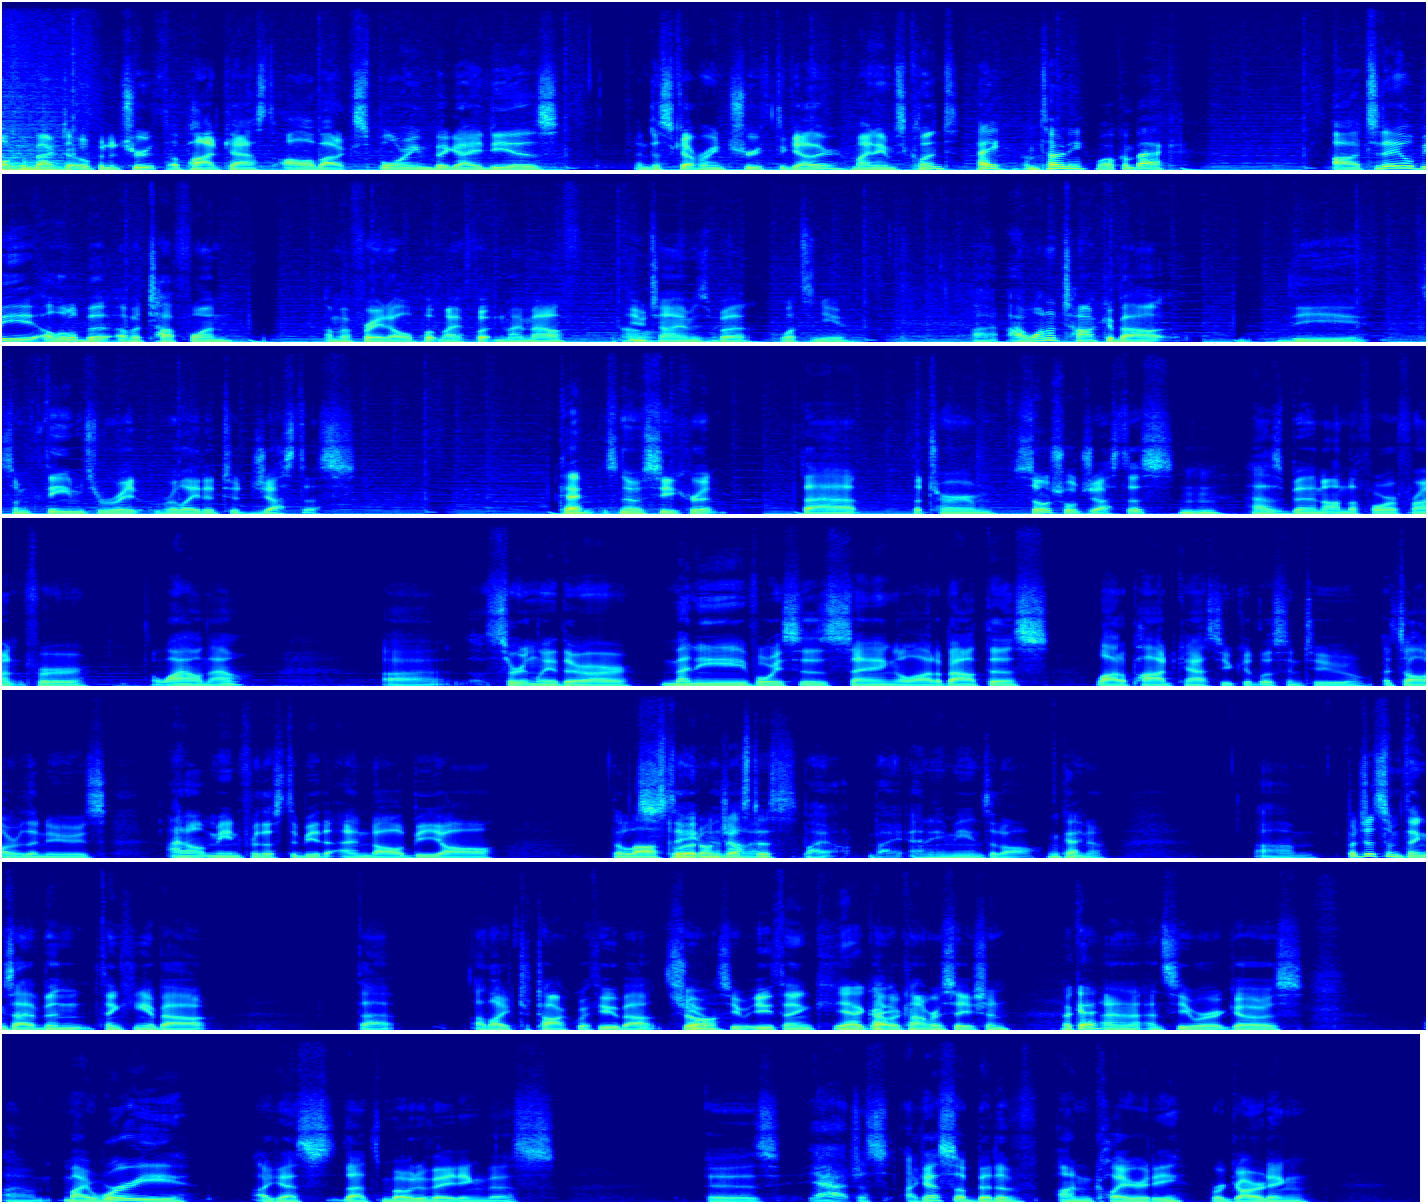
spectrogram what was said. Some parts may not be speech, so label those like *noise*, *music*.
Welcome back to Open to Truth, a podcast all about exploring big ideas and discovering truth together. My name's Clint. Hey, I'm Tony. Welcome back. Uh, today will be a little bit of a tough one. I'm afraid I'll put my foot in my mouth a few Oh. times, but What's new? I, I want to talk about the some themes re- related to justice. Okay. It's no secret that the term social justice Mm-hmm. has been on the forefront for a while now. Uh, certainly, there are many voices saying a lot about this, a lot of podcasts you could listen to. It's all over the news. I don't mean for this to be the end all be all The last word on justice. by by any means at all. Okay. You know, um, but just some things I've been thinking about that I'd like to talk with you about. See- Sure. See, what you think. Yeah, great. Have a conversation Okay. and, and see where it goes. Um, my worry, I guess, that's motivating this is, yeah, just I guess a bit of unclarity regarding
